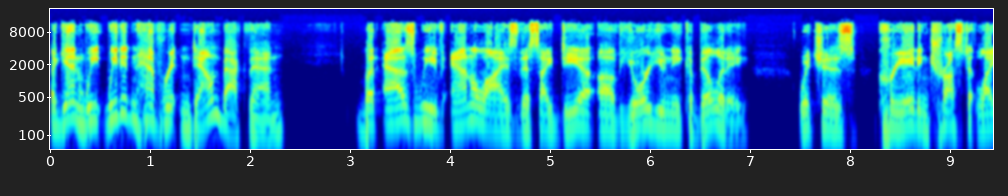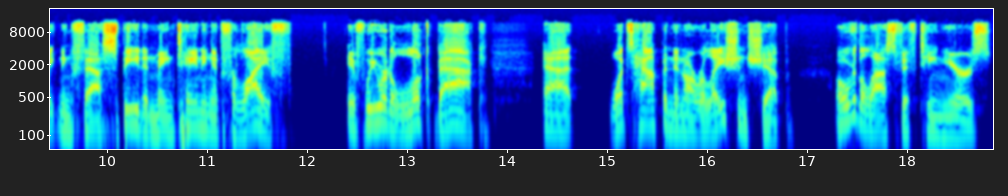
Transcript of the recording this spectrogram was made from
again, we we didn't have written down back then, but as we've analyzed this idea of your unique ability, which is creating trust at lightning fast speed and maintaining it for life, if we were to look back at what's happened in our relationship over the last 15 years,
